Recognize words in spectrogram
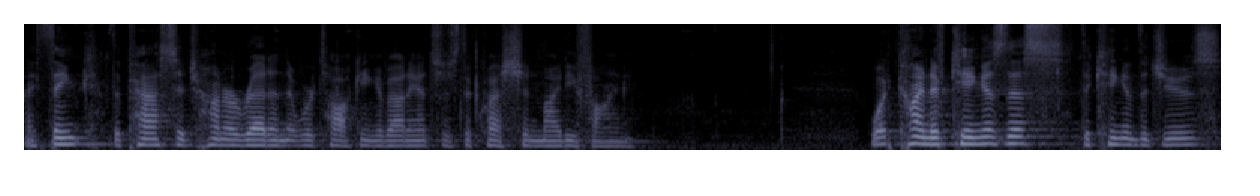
I think the passage Hunter read and that we're talking about answers the question mighty fine. What kind of king is this, the king of the Jews?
